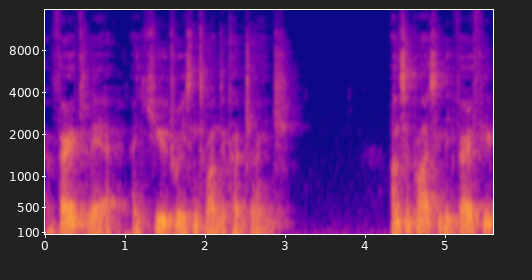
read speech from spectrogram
a very clear and huge reason to undergo change. Unsurprisingly, very few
